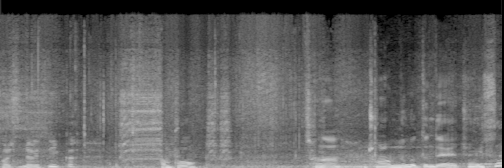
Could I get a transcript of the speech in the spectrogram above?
저 준다고 했으니까. 현풍. 천원. 천 없는 것 같던데? 천 있어?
